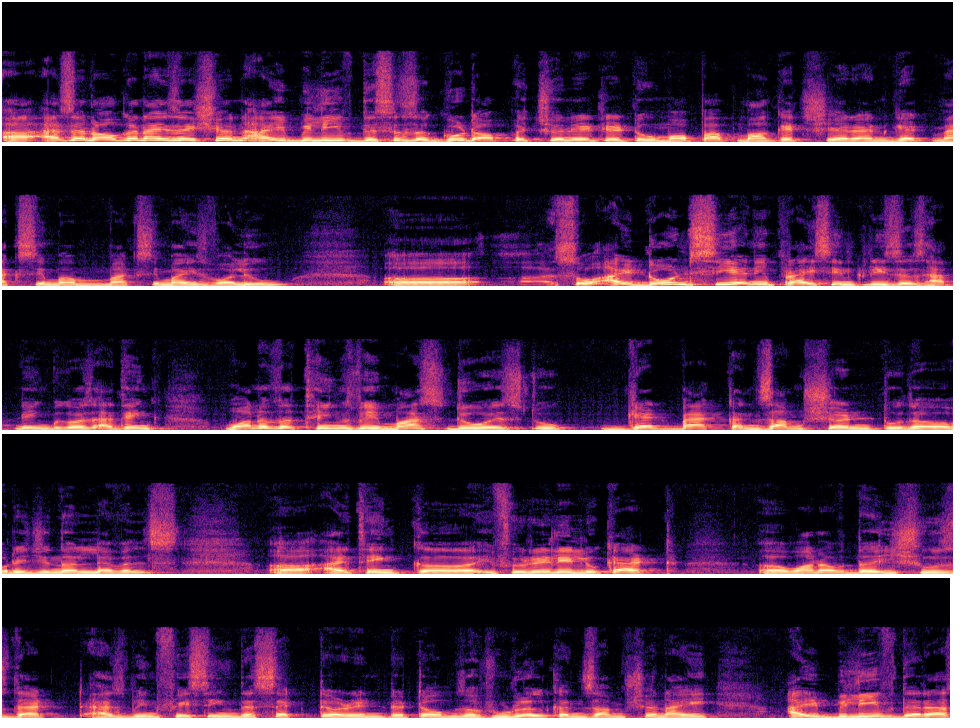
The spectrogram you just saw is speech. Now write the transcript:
uh, as an organization, I believe this is a good opportunity to mop up market share and get maximum maximize volume. Uh, so I don't see any price increases happening because I think one of the things we must do is to get back consumption to the original levels. Uh, I think uh, if you really look at uh, one of the issues that has been facing the sector in the terms of rural consumption. I, I believe there are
